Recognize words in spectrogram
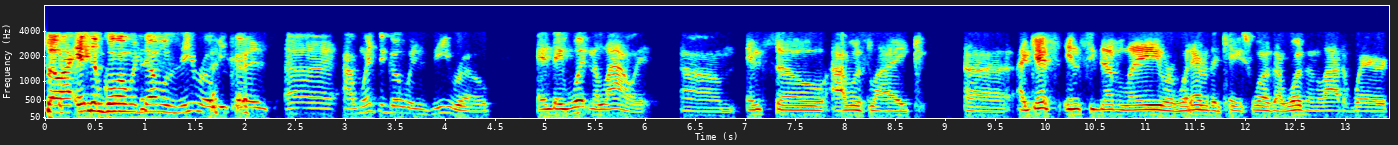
so, I ended up going with double zero because uh, I went to go with zero and they wouldn't allow it. Um, and so I was like, uh, I guess NCAA or whatever the case was, I wasn't allowed to wear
